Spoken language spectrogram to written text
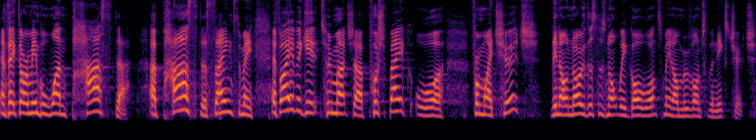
In fact, I remember one pastor, a pastor saying to me, if I ever get too much uh, pushback or from my church, then I'll know this is not where God wants me and I'll move on to the next church.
